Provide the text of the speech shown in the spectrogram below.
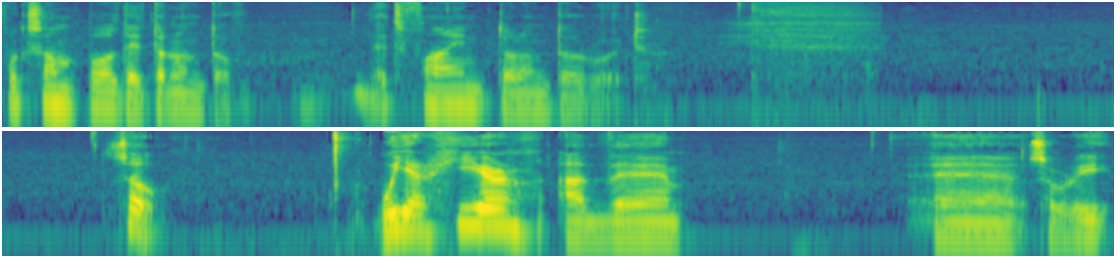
for example, the Toronto. Let's find Toronto route. So we are here at the, uh, sorry,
